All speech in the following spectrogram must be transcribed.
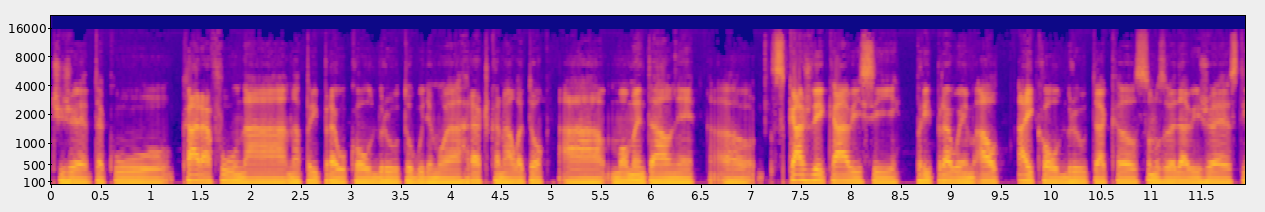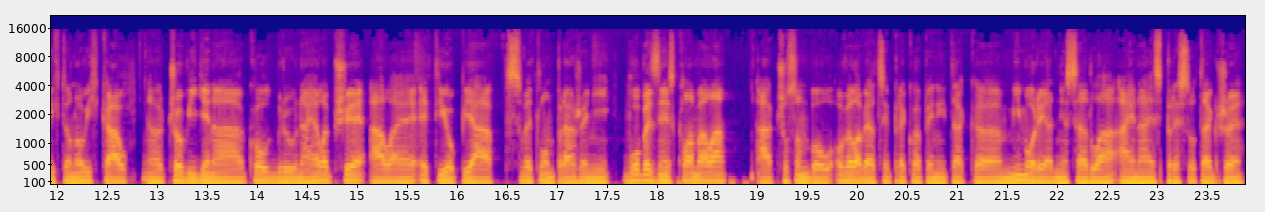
Čiže takú karafu na, na prípravu cold brew, to bude moja hračka na leto. A momentálne z každej kávy si pripravujem aj cold brew, tak som zvedavý, že z týchto nových káv, čo vyjde na cold brew najlepšie, ale Etiópia v svetlom pražení vôbec nesklamala. A čo som bol oveľa viacej prekvapený, tak mimoriadne sadla aj na espresso, takže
